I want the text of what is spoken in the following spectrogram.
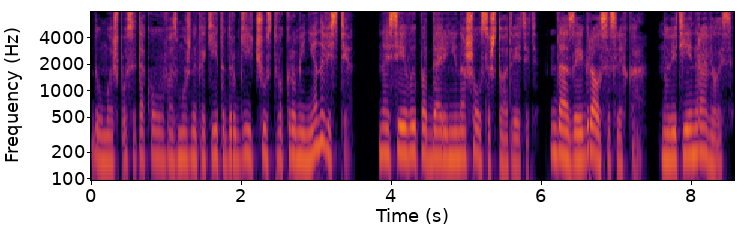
Думаешь, после такого возможны какие-то другие чувства, кроме ненависти? На сей выпад Дарья не нашелся, что ответить. Да, заигрался слегка, но ведь ей нравилось.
